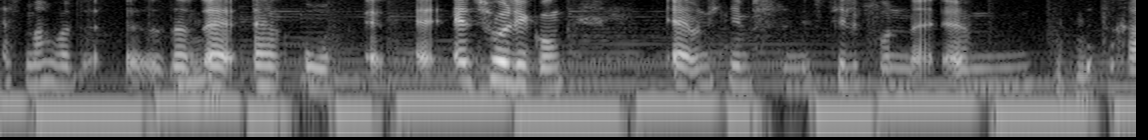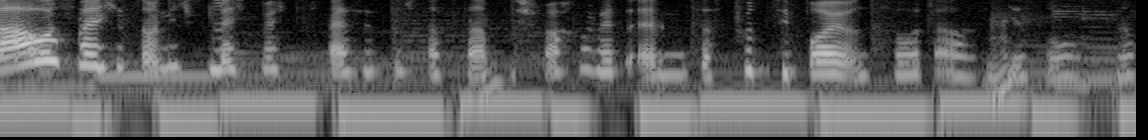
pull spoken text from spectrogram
Erst machen wir. Äh, äh, äh, oh, äh, äh, Entschuldigung. Äh, und ich nehme das Telefon ähm, mit raus, weil ich jetzt auch nicht vielleicht möchte. Ich weiß jetzt nicht, was da besprochen wird. Ähm, das Putzi-Boy und so, da, Mhm. hier so. Ne?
